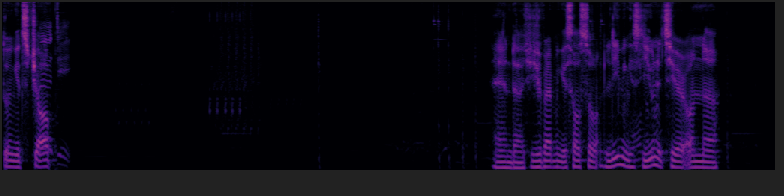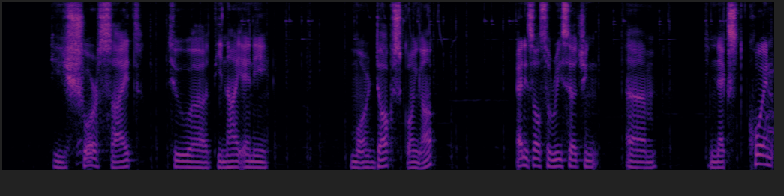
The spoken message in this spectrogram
doing its job. And uh, GG is also leaving his units here on uh, the shore side to uh, deny any more docks going up. And he's also researching um, the next coin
